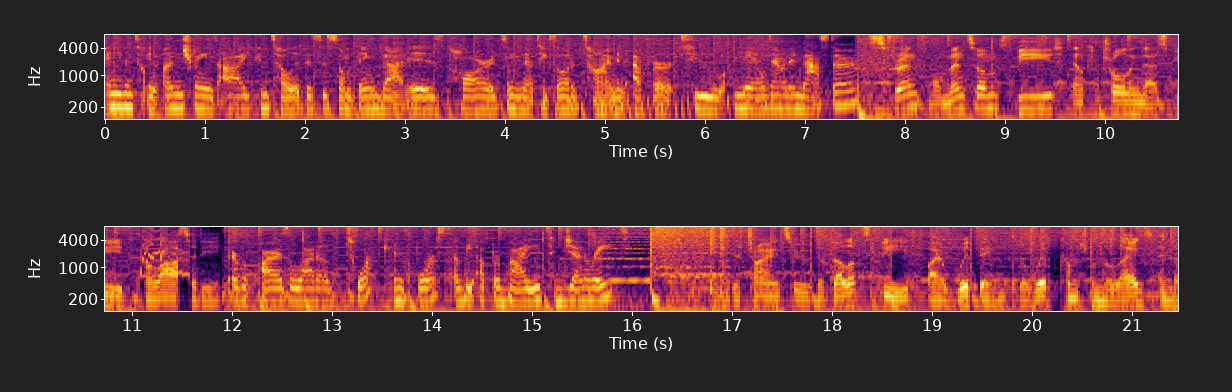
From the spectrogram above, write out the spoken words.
And even to an untrained eye, you can tell that this is something that is hard, something that takes a lot of time and effort to nail down and master. Strength, momentum, speed, and controlling that speed. Velocity. It requires a lot of torque and force of the upper body to generate You're trying to develop speed by whipping. The whip comes from the legs and the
